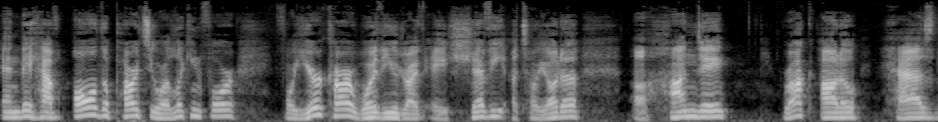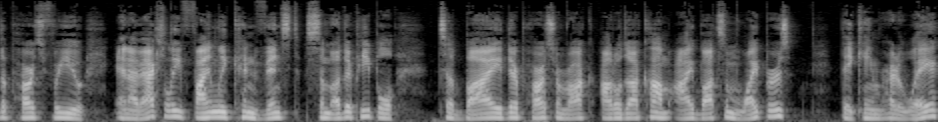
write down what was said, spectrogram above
and they have all the parts you are looking for for your car, whether you drive a Chevy, a Toyota, a Hyundai. Rock Auto has the parts for you, and I've actually finally convinced some other people to buy their parts from rockauto.com. I bought some wipers, they came right away.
